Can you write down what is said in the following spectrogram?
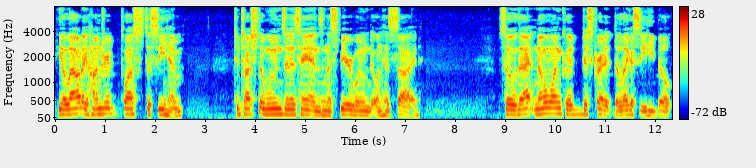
He allowed a hundred plus to see him, to touch the wounds in his hands and the spear wound on his side, so that no one could discredit the legacy he built.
